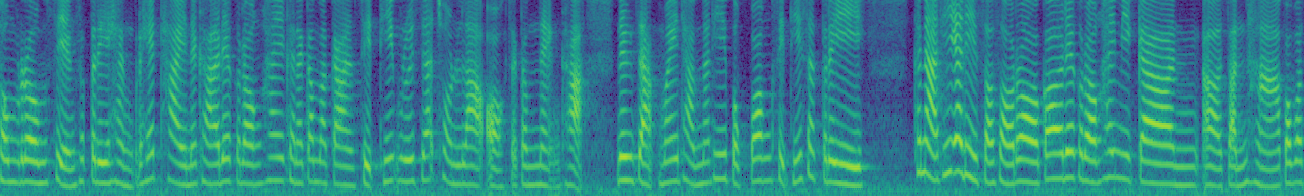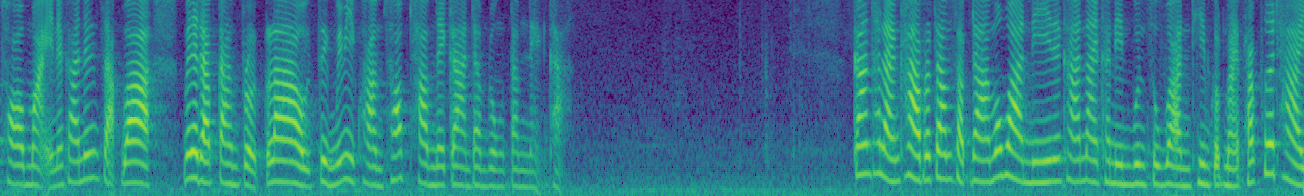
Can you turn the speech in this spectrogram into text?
ชมรมเสียงสตรีแห่งประเทศไทยนะคะ เรียกร้องให้คณะกรรมการสิทธิมนุษยชนลาออกจากตำแหน่งค่ะ เนื่องจากไม่ทำหน้าที่ปกป้องสิทธิสตรี ขณะที่อดีตสสร ก็เรียกร้องให้มีการสรรหาปปชใหม่นะคะ เนื่องจากว่าไม่ได้รับการโปรดเกล้าจึงไม่มีความชอบธรรมในการดำรงตำแหน่งค่ะ การแถลงข่าวประจำสัปดาห์เมื่อวานนี้นะคะนายคณินบุญสุวรรณทีมกฎหมายพักเพื่อไทย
